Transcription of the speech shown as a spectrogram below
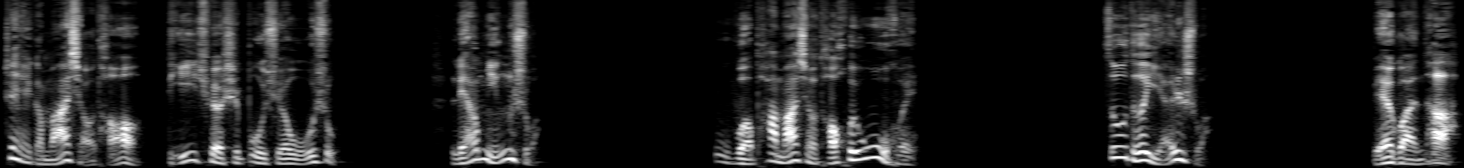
这个马小桃的确是不学无术。梁明说：“我怕马小桃会误会。”邹德言说：“别管他，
